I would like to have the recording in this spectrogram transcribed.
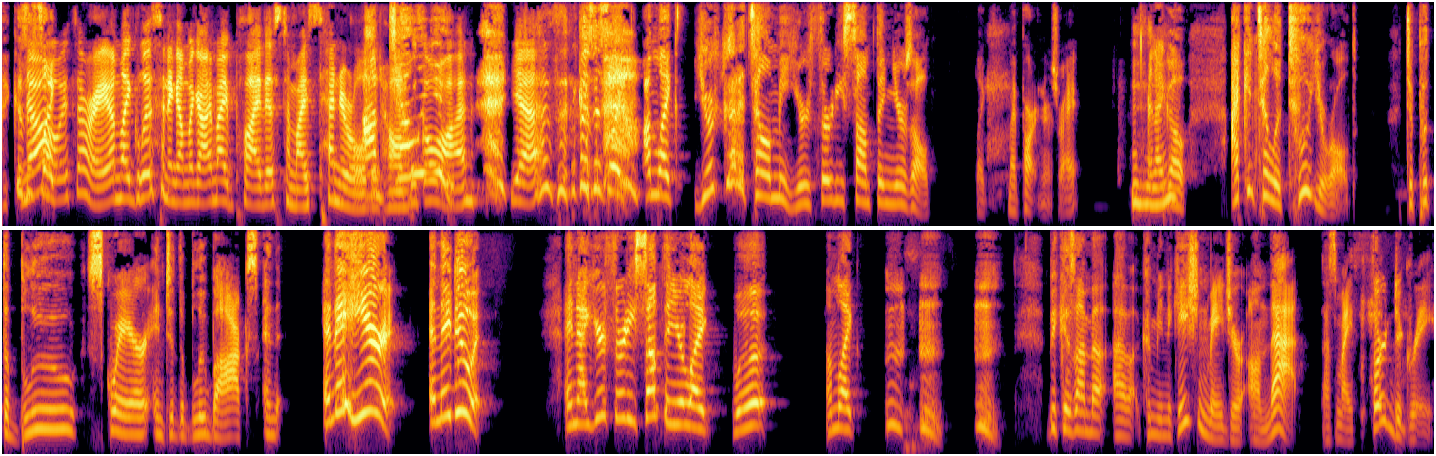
because no, it's like it's all right. I'm like listening. I'm like, I might apply this to my 10 year old at home. Go telling on. Yes. because it's like I'm like you're gonna tell me you're 30 something years old, like my partners, right? And I Mhm. go, I can tell a two year old to put the blue square into the blue box, and and they hear it and they do it. And now you're 30 something, you're like, what? I'm like, mm, mm, mm, because I'm a, a communication major on that. That's my third degree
